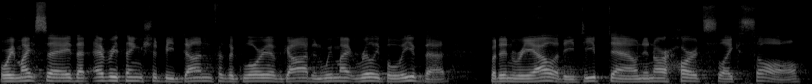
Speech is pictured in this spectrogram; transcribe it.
Or we might say that everything should be done for the glory of God, and we might really believe that. But in reality, deep down in our hearts, like Saul,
